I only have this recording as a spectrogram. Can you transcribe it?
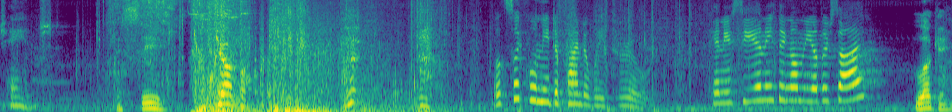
changed. I see. Jump! Looks like we'll need to find a way through. Can you see anything on the other side? Looking.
